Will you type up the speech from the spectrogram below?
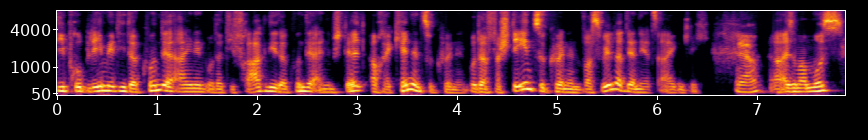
die Probleme, die der Kunde einen oder die Fragen, die der Kunde einem stellt, auch erkennen zu können oder verstehen zu können. Was will er denn jetzt eigentlich? Ja. Also man muss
